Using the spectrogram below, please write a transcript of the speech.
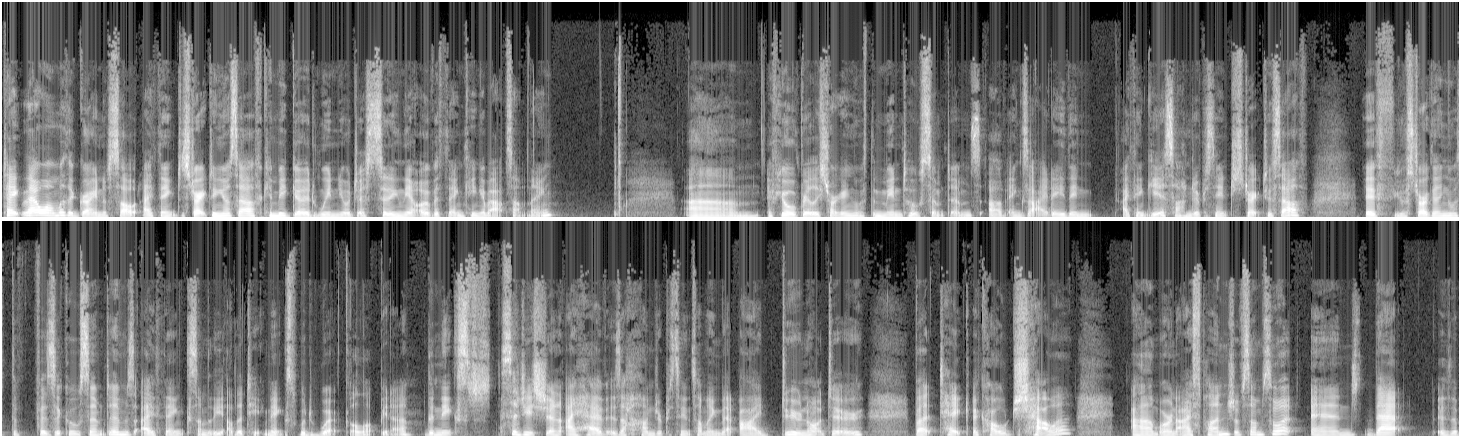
take that one with a grain of salt. I think distracting yourself can be good when you're just sitting there overthinking about something. Um, if you're really struggling with the mental symptoms of anxiety, then I think yes, 100% distract yourself. If you're struggling with the physical symptoms, I think some of the other techniques would work a lot better. The next suggestion I have is 100% something that I do not do, but take a cold shower um, or an ice plunge of some sort. And that is a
